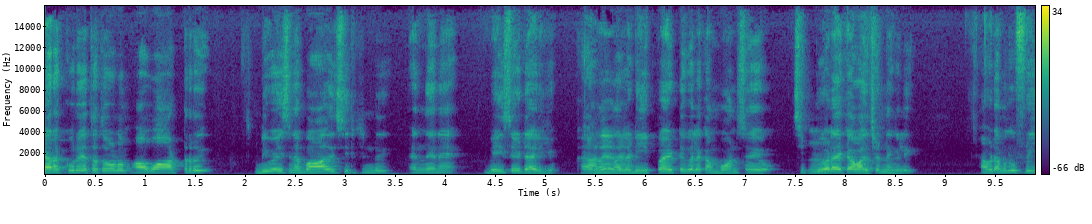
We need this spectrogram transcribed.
ഏറെക്കുറെ എത്രത്തോളം ആ വാട്ടർ ഡിവൈസിനെ ബാധിച്ചിട്ടുണ്ട് എന്നതിനെ ബേസ് ആയിട്ടായിരിക്കും. കാരണം. നല്ല ഡീപ്പായിട്ട് വല്ല കമ്പോണൻസിനെയോ ചിപ്പുകളെയൊക്കെ വായിച്ചിട്ടുണ്ടെങ്കിൽ അവിടെ നമുക്ക് ഫ്രീ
